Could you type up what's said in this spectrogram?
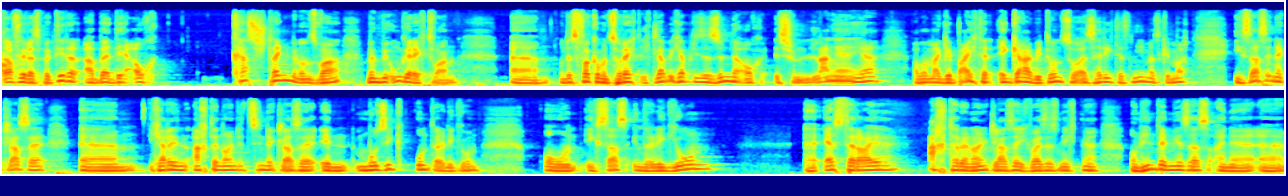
dafür respektiert hat, aber der auch krass streng mit uns war, wenn wir ungerecht waren. Äh, und das vollkommen zu Recht. Ich glaube, ich habe diese Sünde auch, ist schon lange her, aber mal gebeichtet, egal, wir tun so, als hätte ich das niemals gemacht. Ich saß in der Klasse, äh, ich hatte in 8., 9., 10. Klasse in Musik und Religion und ich saß in Religion äh, erste Reihe, achte oder neunte Klasse, ich weiß es nicht mehr. Und hinter mir saß eine äh,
